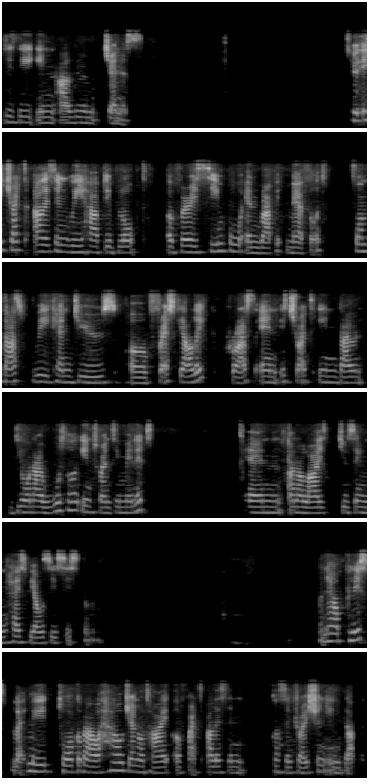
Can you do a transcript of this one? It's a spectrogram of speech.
disease in Allium genus. To extract allicin, we have developed a very simple and rapid method. From that, we can use a fresh garlic, crush and extract in deionized water in 20 minutes and analyze using HPLC system. Now, please let me talk about how genotype affects allicin concentration in garlic.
